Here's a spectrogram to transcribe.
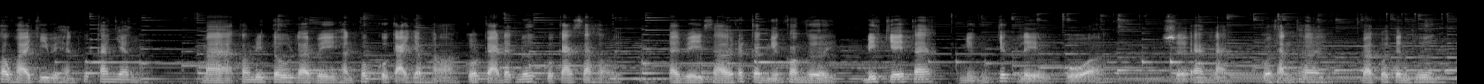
không phải chỉ vì hạnh phúc cá nhân, mà con đi tu là vì hạnh phúc của cả dòng họ, của cả đất nước, của cả xã hội. Tại vì xã hội rất cần những con người biết chế tác những chất liệu của sự an lạc, của thảnh thơi và của tình thương.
